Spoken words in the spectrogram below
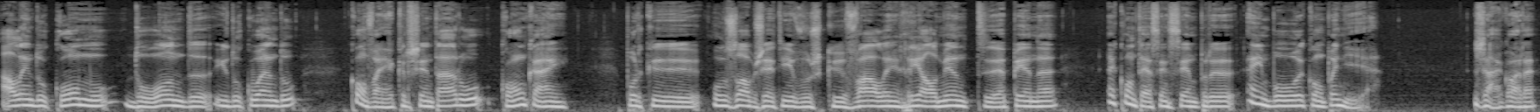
Além do como, do onde e do quando, convém acrescentar o com quem, porque os objetivos que valem realmente a pena acontecem sempre em boa companhia. Já agora,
